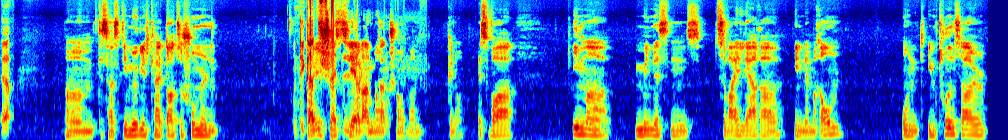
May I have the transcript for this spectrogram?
Ja. Ähm, das heißt, die Möglichkeit da zu schummeln Und die ganze Zeit Lehrer genau worden. Genau. Es war immer mindestens zwei Lehrer in einem Raum und im Turnsaal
